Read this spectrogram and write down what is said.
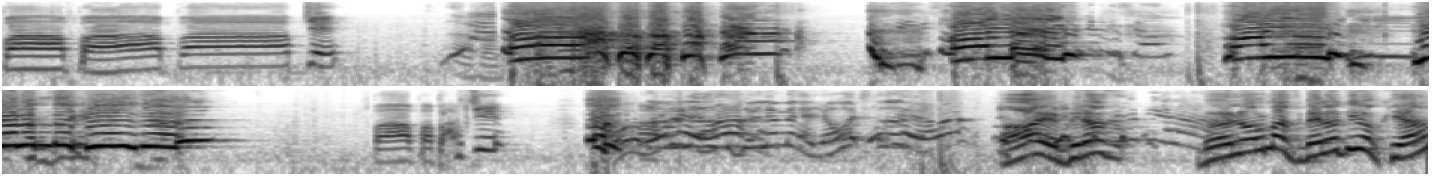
Pa pa papçı. Aa! Hayır! Hayır! Yanımdaki öldü. Pa pa papçı. Oğlum o Abi ne ya? yalan söyleme. Yavaş lan. ya? Hayır biraz böyle olmaz. Melodi yok ya.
